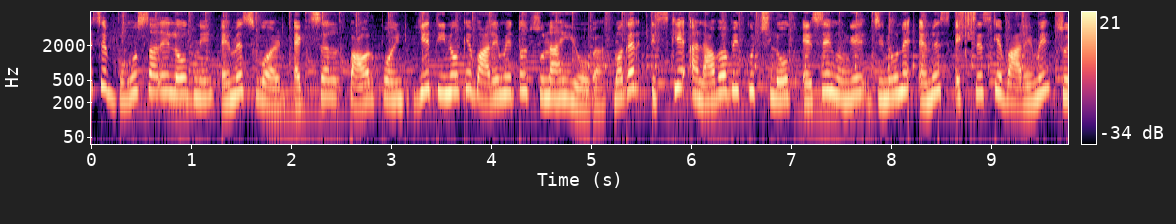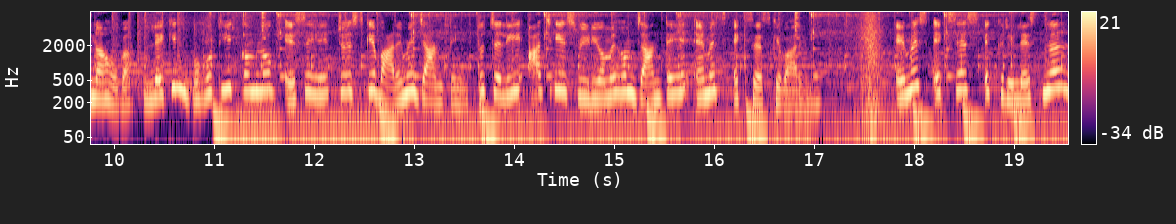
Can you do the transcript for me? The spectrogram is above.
में से बहुत सारे लोग ने M S Word Excel PowerPoint ये तीनों के बारे में तो सुना ही होगा। मगर इसके अलावा भी कुछ लोग ऐसे होंगे जिन्होंने एम एस एक्सेस के बारे में सुना होगा। लेकिन बहुत ही कम लोग ऐसे हैं जो इसके बारे में जानते हैं। तो चलिए आज के इस वीडियो में हम जानते हैं एम एस एक्सेस के बारे में। एम एस एक्सेस एक रिलेशनल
